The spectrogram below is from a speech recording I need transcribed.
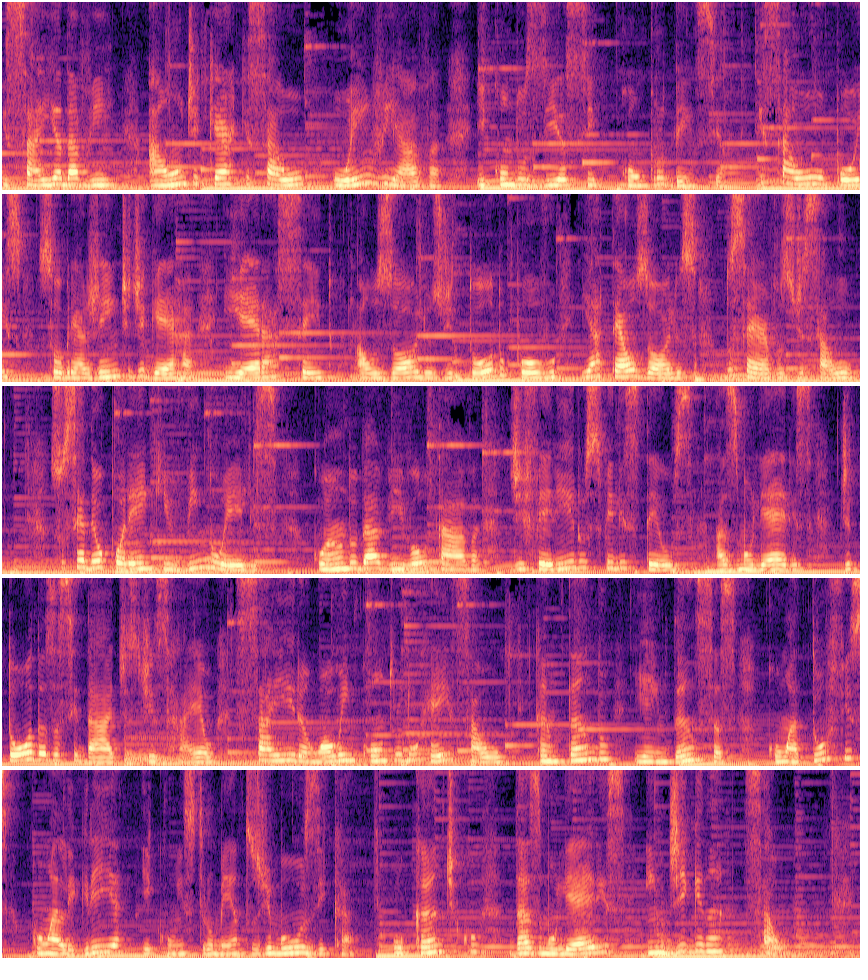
E saía Davi aonde quer que Saul o enviava e conduzia-se com prudência. E Saul o pôs sobre agente de guerra e era aceito aos olhos de todo o povo e até aos olhos dos servos de Saul. Sucedeu, porém, que vindo eles, quando Davi voltava de ferir os filisteus, as mulheres de todas as cidades de Israel saíram ao encontro do rei Saul cantando e em danças, com adufes, com alegria e com instrumentos de música. O cântico das mulheres indigna Saul.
